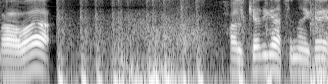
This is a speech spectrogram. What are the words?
भावा. हलक्यात घ्यायचं नाही काय.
